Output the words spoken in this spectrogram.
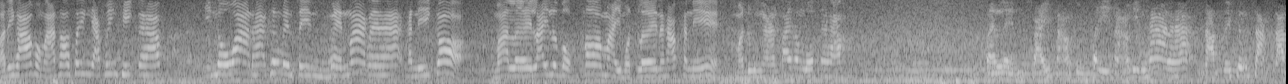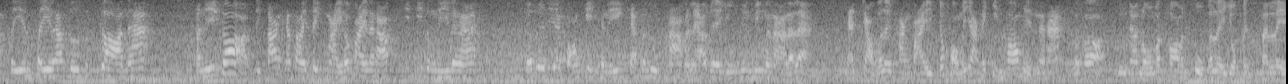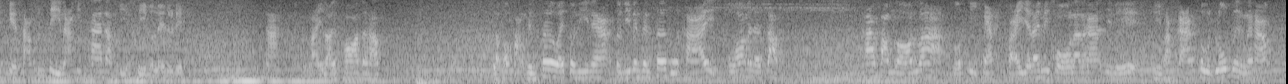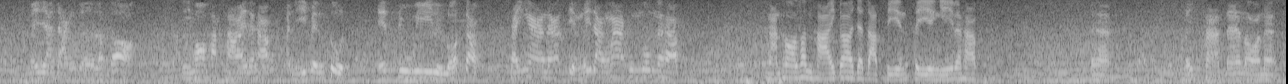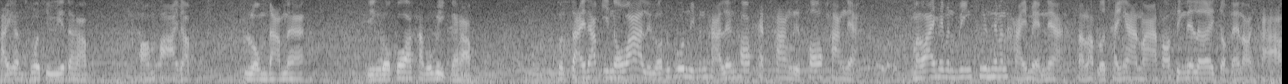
สวัสดีครับ ผมอาร์ทอซิ่งอยากวิ่งคลิกนะครับอินโนวานะฮะเครื่องเบนซินเหม็นมากเลยนะฮะคันนี้ก็มาเลยไล่ระบบท่อใหม่หมดเลยนะครับคันนี้มาดูงานใต้ท้องรถนะครับแตนเลนใช้ 304 หนามิน 5 นะฮะ ดัดในเครื่องจักรดัด CNC นะครับ ดูสักก่อนนะฮะคันนี้ก็ติดตั้งแคตตาลิติกใหม่เข้าไปนะครับ ที่ที่ตรงนี้นะฮะ ก็เพื่อที่จะกองกิ่นคันนี้แคปมันถูกผ่ามาแล้วด้วยอายุที่วิ่งมานานแล้วแหละ แคทเก่าก็เลยพังไป เจ้าของไม่อยากให้กินท่อเหม็นนะฮะ แล้วก็ดูแนวโน้มว่าท่อมันผูกก็เลยยกเป็นสแตนเลสเกรดสามถึงสี่หนามีห้าดับ PNC หมดเลยดูดินะไหลรอยทอดนะครับ เราก็ฝังเซนเซอร์ไว้ตัวนี้นะฮะ ตัวนี้เป็นเซนเซอร์ตัวท้าย เพราะว่ามันจะจับค่าความร้อนว่ารถมีแคทไฟจะได้ไม่โชว์แล้วนะฮะทีนี้มีพักกลางสูตรลูกหนึ่งนะครับ ไม่ได้ดังเกินแล้วก็มีหม้อพักท้ายนะครับ อันนี้เป็นสูตร SUV หรือรถแบบ ช้งานนะ เสียงไม่ดังมากนุ่มๆนะครับ งานท่อท่อนท้ายก็จะดัด CNC อย่างนี้นะครับนะฮะไม่ขาดแน่นอนนะใช้กันชั่วชีวิตนะครับ พร้อมปลายแบบลมดำนะฮะยิงโลโก้คาร์บวิกนะครับ สนใจนะครับอินโนวาหรือรถทุกรุ่นมีปัญหาเรื่องท่อแคทพังหรือท่อพังเนี่ย มาไล่ให้มันวิ่งขึ้นให้มันหายเหม็นเนี่ยสำหรับรถใช้งานมาท่อซิงได้เลย จบแน่นอนครับ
